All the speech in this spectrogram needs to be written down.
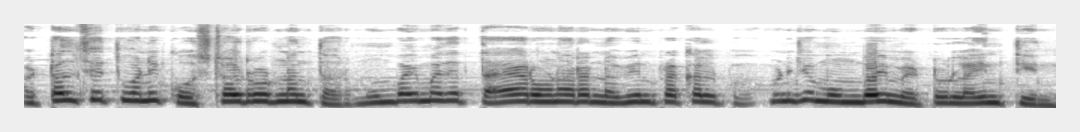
अटल सेतू आणि कोस्टल रोडनंतर मुंबईमध्ये तयार होणारा नवीन प्रकल्प म्हणजे मुंबई मेट्रो लाईन तीन.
